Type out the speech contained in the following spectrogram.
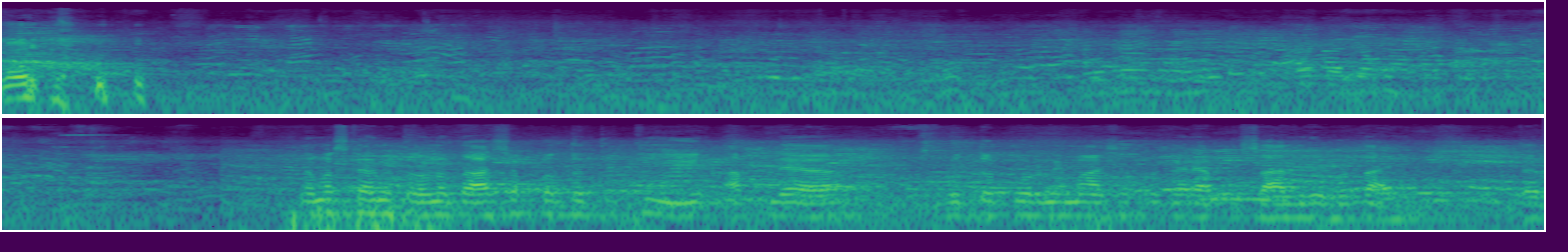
लय नमस्कार मित्रांनो तर अशा पद्धतीची आपल्या बुद्ध पौर्णिमा अशा प्रकारे आपली साजरी होत आहे. तर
